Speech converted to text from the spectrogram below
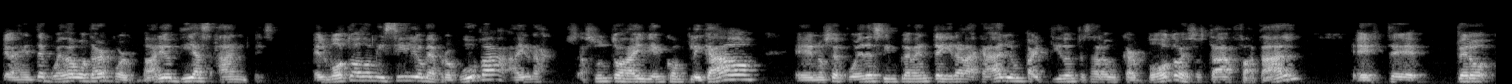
que la gente pueda votar por varios días antes. El voto a domicilio me preocupa, hay unos asuntos ahí bien complicados, eh, no se puede simplemente ir a la calle, un partido empezar a buscar votos, eso está fatal, este, pero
